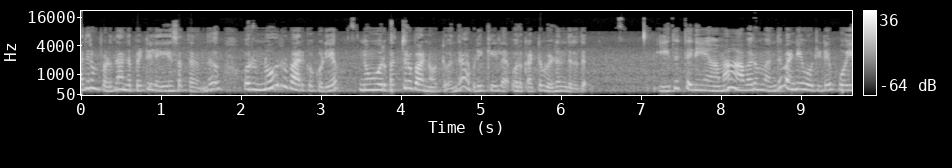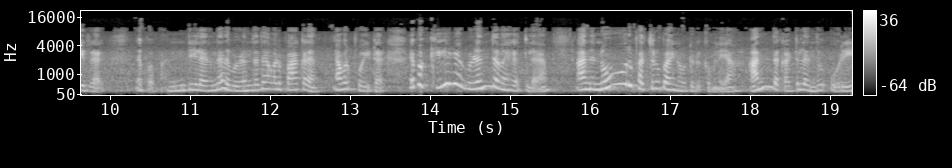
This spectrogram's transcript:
அதிரும் பொழுது அந்த பெட்டியில் ஏசத்தை வந்து ஒரு நூறுரூபா இருக்கக்கூடிய நூறு பத்து ரூபாய் நோட்டு வந்து அப்படி கீழே ஒரு கட்டு விழுந்துருது. இது தெரியாமல் அவரும் வந்து வண்டியை ஓட்டிகிட்டே போயிடுறாரு. இப்போ வண்டியிலேருந்து அது விழுந்ததை அவர் பார்க்கல. அவர் போயிட்டார். இப்போ கீழே விழுந்த வேகத்தில் அந்த நூறு பத்து ரூபாய் நோட்டு இருக்கும் இல்லையா? அந்த கட்டுலேருந்து ஒரே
